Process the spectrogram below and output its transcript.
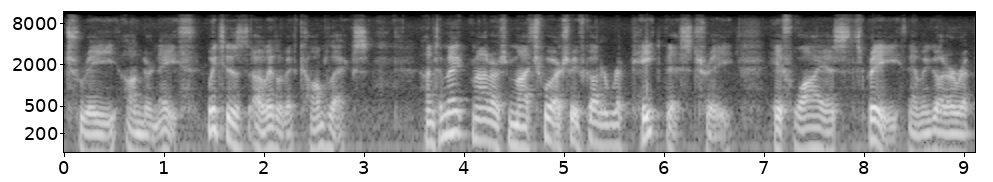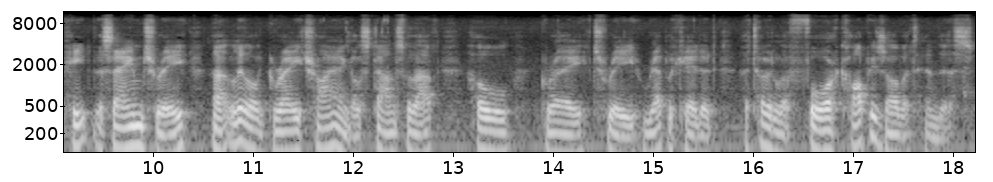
tree underneath which is a little bit complex. And to make matters much worse we've got to repeat this tree. If y is 3 then we've got to repeat the same tree. That little grey triangle stands for that whole grey tree replicated a total of four copies of it in this.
